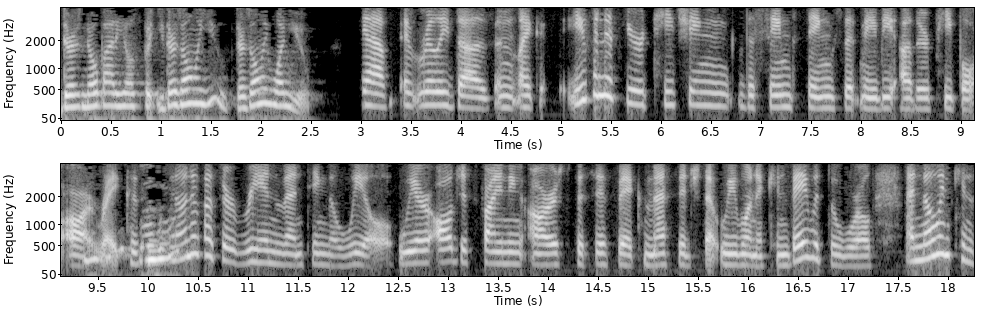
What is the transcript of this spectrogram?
there's nobody else but you. There's only you. There's only one you. Yeah, it really does. And like even if you're teaching the same things that maybe other people are, mm-hmm. right? Because mm-hmm. none of us are reinventing the wheel. We are all just finding our specific message that we want to convey with the world. And no one can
